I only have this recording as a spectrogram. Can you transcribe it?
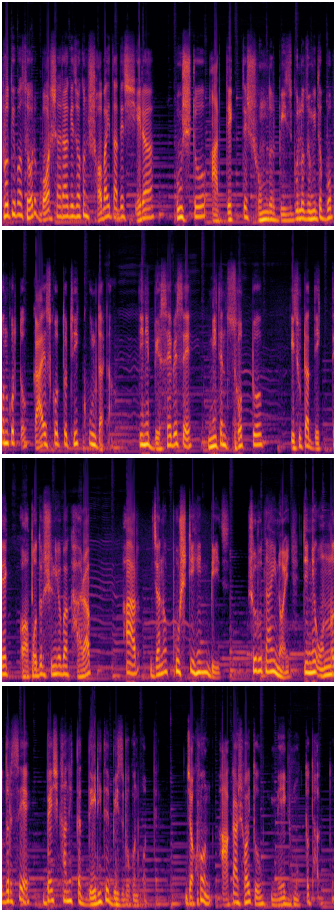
প্রতি বছর বর্ষার আগে যখন সবাই তাদের সেরা, পুষ্ট আর দেখতে সুন্দর বীজগুলো জমিতে বপন করত, কায়েস করত ঠিক উল্টাটা। তিনি বেছে বেছে নিতেন ছোট্ট, কিছুটা দেখতে অপদর্শনীয় বা খারাপ আর যেন পুষ্টিহীন বীজ। শুরু তাই নয়, তিনি অন্যদের চেয়ে বেশ খানিকটা দেরিতে বীজ বপন করতেন। যখন আকাশ হয়তো মেঘমুক্ত থাকতো।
